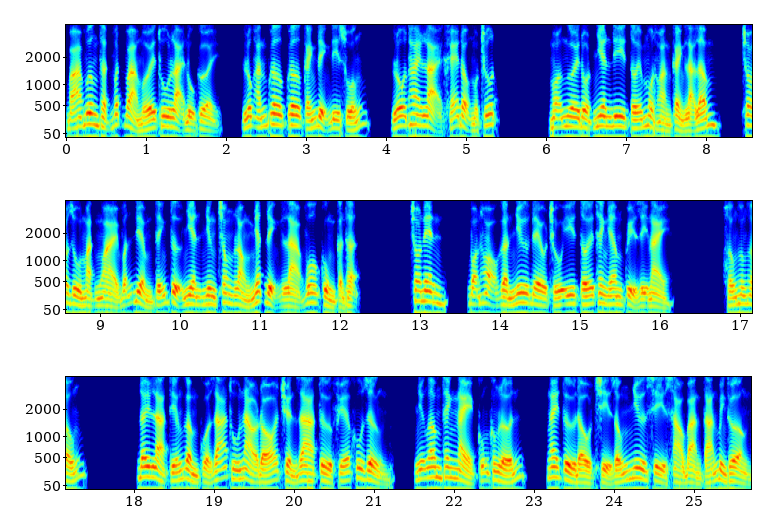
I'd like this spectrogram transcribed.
Bá vương thật vất vả mới thu lại nụ cười, lúc hắn cơ cơ cánh định đi xuống, lỗ thai lại khẽ động một chút. Mọi người đột nhiên đi tới một hoàn cảnh lạ lẫm, cho dù mặt ngoài vẫn điểm tĩnh tự nhiên nhưng trong lòng nhất định là vô cùng cẩn thận. Cho nên, bọn họ gần như đều chú ý tới thanh âm quỷ dị này. Hống hống hống. Đây là tiếng gầm của dã thú nào đó truyền ra từ phía khu rừng, những âm thanh này cũng không lớn, ngay từ đầu chỉ giống như xì xào bàn tán bình thường,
